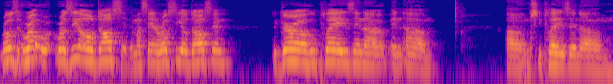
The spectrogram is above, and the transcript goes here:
Rose, Ro, Rosario Dawson. Am I saying Rosario Dawson? The girl who plays in, uh, in, um, um, she plays in, um,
